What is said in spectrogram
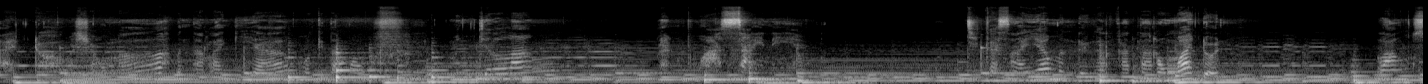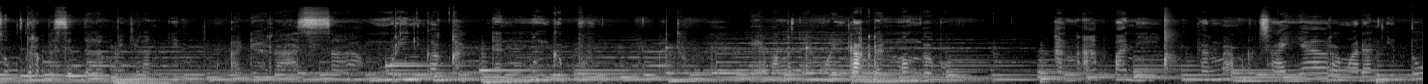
Aduh, Masya Allah, bentar lagi ya mau kita mau mendengar kata Ramadan, langsung terbesit dalam pikiran itu ada rasa muringkak dan menggebu. Aduh, ya banget ya muringkak dan menggebu. Karena apa nih? Karena menurut saya Ramadan itu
